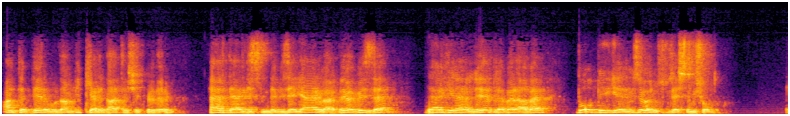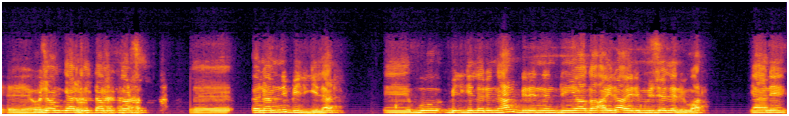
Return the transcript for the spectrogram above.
Antepli'ye buradan bir kere daha teşekkür ederim. Her dergisinde bize yer verdi ve biz de dergilerle beraber bu bilgilerimizi ölümsüzleştirmiş olduk. Ee, hocam gerçekten bunlar e, önemli bilgiler. E, bu bilgilerin her birinin dünyada ayrı ayrı müzeleri var. Yani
